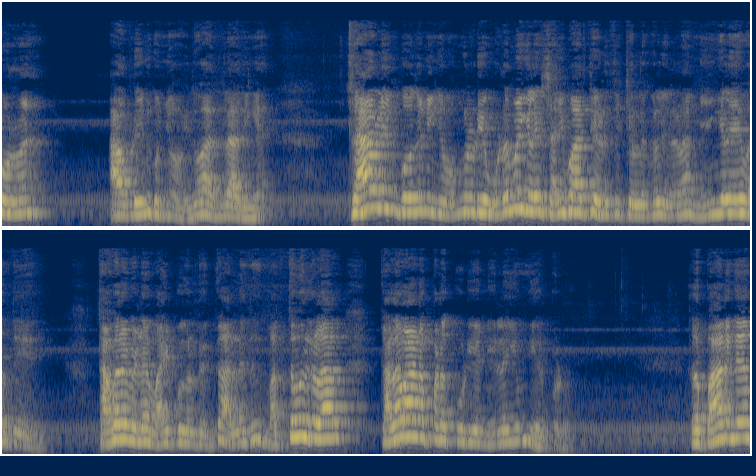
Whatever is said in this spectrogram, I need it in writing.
போடுறேன் அப்படின்னு கொஞ்சம் இதுவாக இருந்துடாதீங்க ட்ராவலிங் போது நீங்கள் உங்களுடைய உடைமைகளை சரிபார்த்து எடுத்து செல்லுங்கள். இல்லைன்னா நீங்களே வந்து தவற விட வாய்ப்புகள் இருக்குது அல்லது மற்றவர்களால் களவாடப்படக்கூடிய நிலையும் ஏற்படும். அதில் பாருங்கள்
